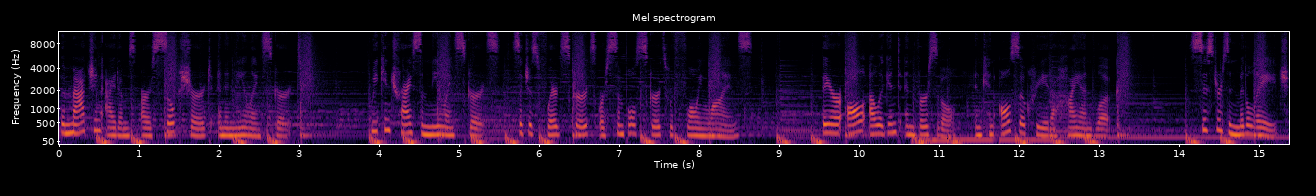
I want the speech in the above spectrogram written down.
The matching items are a silk shirt and a knee-length skirt. We can try some knee-length skirts, such as flared skirts or simple skirts with flowing lines. They are all elegant and versatile, and can also create a high-end look. Sisters in middle age,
